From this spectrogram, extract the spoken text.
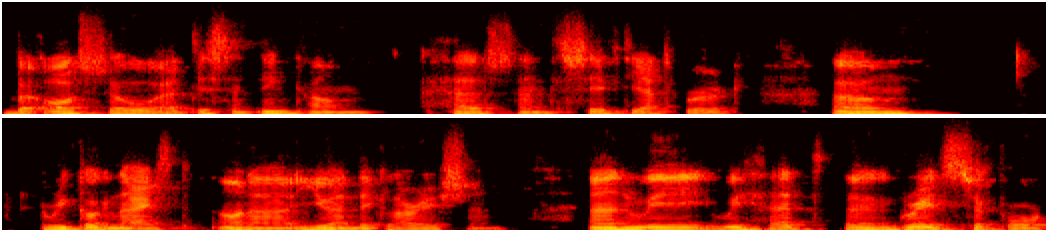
but also a decent income, health and safety at work, um, recognized on a UN declaration. And we, we had great support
